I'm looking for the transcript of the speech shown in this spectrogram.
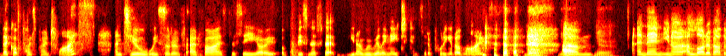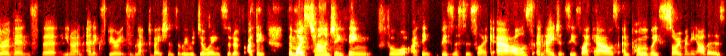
that got postponed twice until we sort of advised the CEO of the business that you know we really need to consider putting it online. yeah, yeah, um, yeah and then you know a lot of other events that you know and, and, experiences and activations that we were doing sort of i think the most challenging thing for i think businesses like ours and agencies like ours and probably so many others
